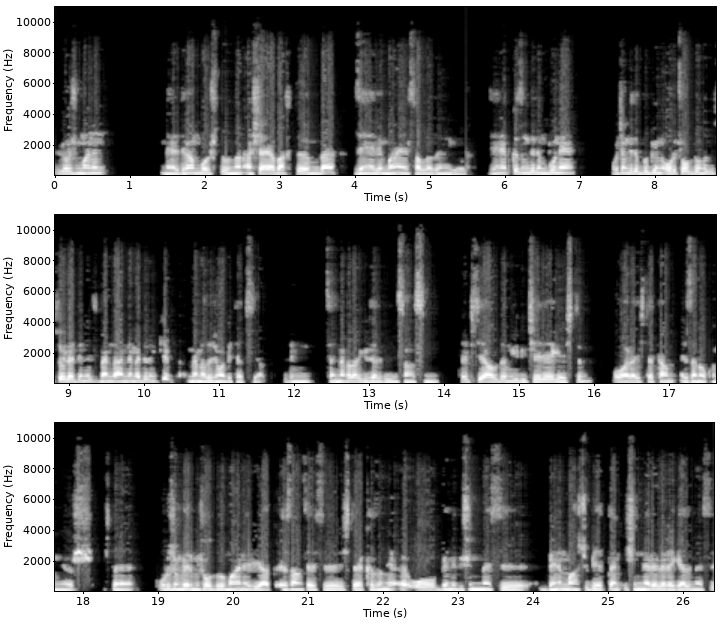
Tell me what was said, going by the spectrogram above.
Lojmanın merdiven boşluğundan aşağıya baktığımda Zeynep'in bana el salladığını gördüm. Zeynep kızım dedim bu ne? Hocam dedi bugün oruç olduğunuzu söylediniz. Ben de anneme dedim ki Mehmet hocama bir tepsi yap. Dedim sen ne kadar güzel bir insansın. Tepsiyi aldığım gibi içeriye geçtim. O ara işte tam ezan okunuyor. İşte orucun vermiş olduğu maneviyat, ezan sesi, işte kızın e, o beni düşünmesi, benim mahcubiyetten işin nerelere gelmesi.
